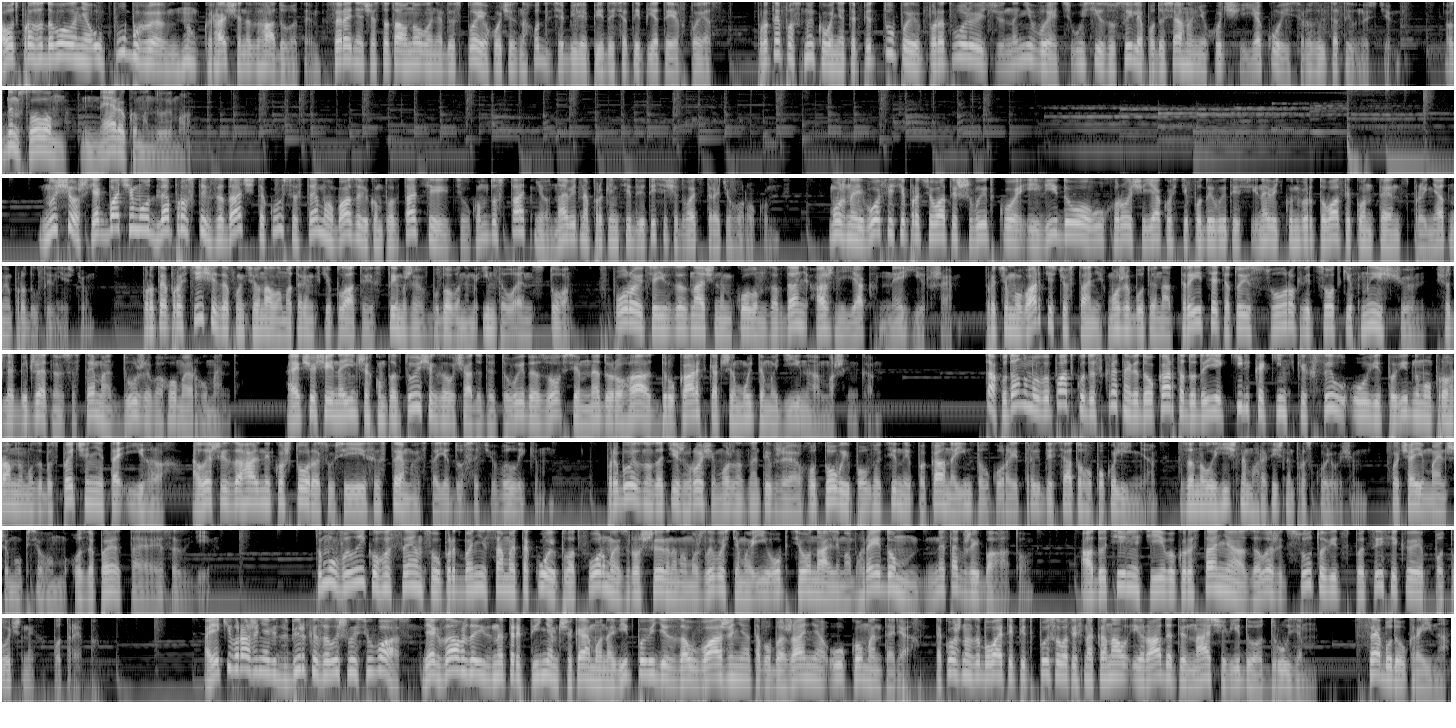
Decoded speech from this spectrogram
А от про задоволення у PUBG, ну краще не згадувати. Середня частота оновлення дисплею хоч і знаходиться біля 55 FPS. Проте посмикування та підтупи перетворюють на нівець усі зусилля по досягненню хоч якоїсь результативності. Одним словом, не рекомендуємо. Ну що ж, як бачимо, для простих задач такої системи у базовій комплектації цілком достатньо, навіть наприкінці 2023 року. Можна і в офісі працювати швидко, і відео у хорошій якості подивитись, і навіть конвертувати контент з прийнятною продуктивністю. Проте простіші за функціоналом материнські плати з тим же вбудованим Intel N100 впораються із зазначеним колом завдань аж ніяк не гірше. При цьому вартість останніх може бути на 30, а то й 40% нижчою, що для бюджетної системи дуже вагомий аргумент. А якщо ще й на інших комплектуючих заощадити, то вийде зовсім недорога друкарська чи мультимедійна машинка. Так, у даному випадку дискретна відеокарта додає кілька кінських сил у відповідному програмному забезпеченні та іграх, але ж і загальний кошторис усієї системи стає досить великим. Приблизно за ті ж гроші можна знайти вже готовий повноцінний ПК на Intel Core i 3 10-го покоління з аналогічним графічним прискорювачем, хоча й меншим обсягом ОЗП та SSD. Тому великого сенсу у придбанні саме такої платформи з розширеними можливостями і опціональним апгрейдом не так вже й багато. А доцільність її використання залежить суто від специфіки поточних потреб. А які враження від збірки залишились у вас? Як завжди, із нетерпінням чекаємо на відповіді, зауваження та побажання у коментарях. Також не забувайте підписуватись на канал і радити наші відео друзям. Все буде Україна!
